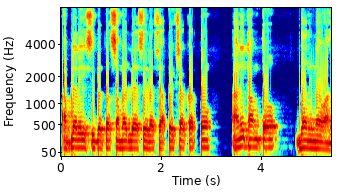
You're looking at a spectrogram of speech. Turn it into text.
आपल्याला ही सिद्धता समजली असेल अशी अपेक्षा करतो. आणि थांबतो. धन्यवाद.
